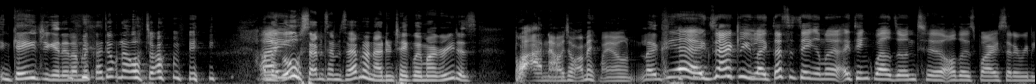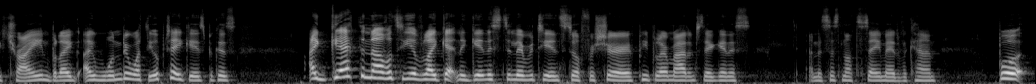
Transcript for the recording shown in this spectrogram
engaging in it I'm like I don't know what's wrong with me I'm like I- oh 777 I'm now doing takeaway margaritas but now I don't I make my own like yeah, exactly. Like that's the thing, and I, I think well done to all those bars that are really trying. But I, I wonder what the uptake is because I get the novelty of like getting a Guinness delivered to you and stuff for sure. People are mad into their Guinness, and it's just not the same out of a can. But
